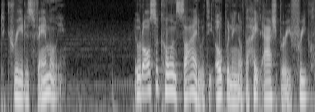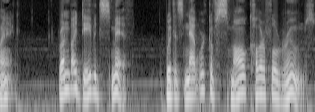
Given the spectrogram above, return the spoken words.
to create his family? It would also coincide with the opening of the Haight Ashbury Free Clinic, run by David Smith, with its network of small, colorful rooms,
